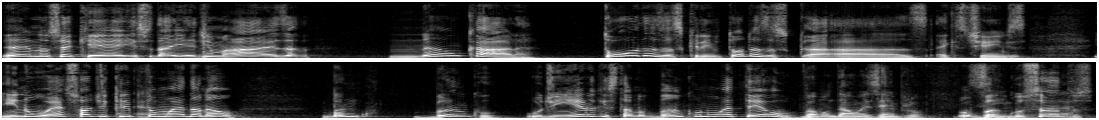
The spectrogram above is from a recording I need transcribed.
É, não sei o que, isso daí é demais. Não, cara. Todas as, cri- todas as, as exchanges, e não é só de criptomoeda, não. Banco. Banco, o dinheiro que está no banco não é teu. Vamos dar um exemplo. O Sim, Banco Santos,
